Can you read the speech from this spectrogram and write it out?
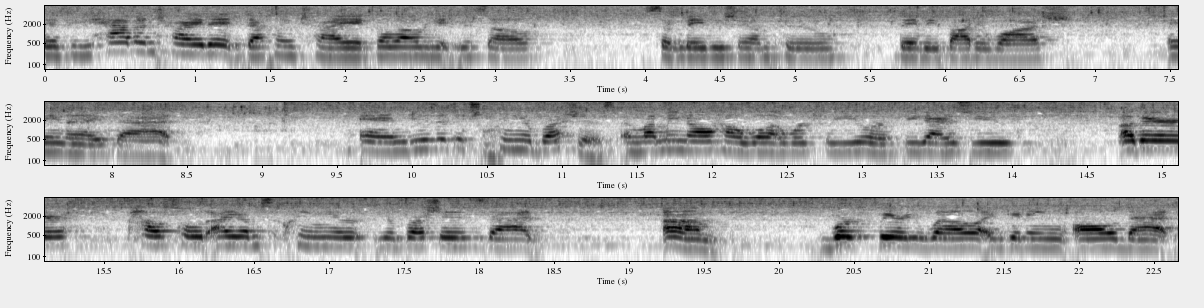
if you haven't tried it, definitely try it. Go out and get yourself some baby shampoo, baby body wash, anything like that and use it to clean your brushes. And let me know how well it worked for you or if you guys use other household items to clean your, your brushes that um, work very well and getting all that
